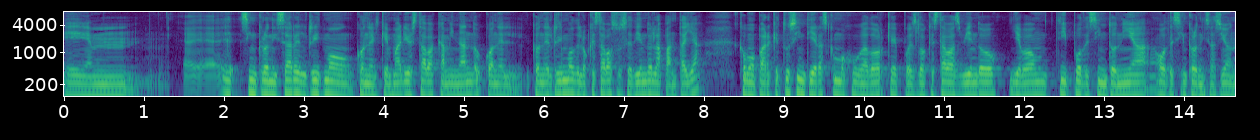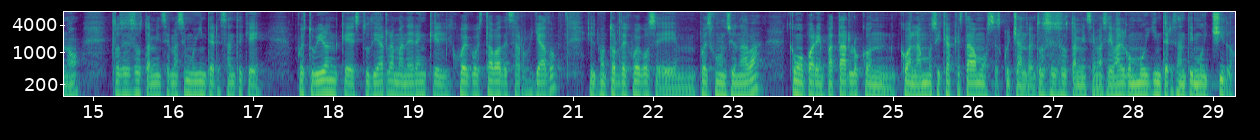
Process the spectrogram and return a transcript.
Em, eh, sincronizar el ritmo con el que Mario estaba caminando, con el, con el ritmo de lo que estaba sucediendo en la pantalla, como para que tú sintieras como jugador que pues lo que estabas viendo llevaba un tipo de sintonía o de sincronización, ¿no? Entonces eso también se me hace muy interesante que pues tuvieron que estudiar la manera en que el juego estaba desarrollado, el motor de juegos pues funcionaba, como para empatarlo con, con la música que estábamos escuchando. Entonces eso también se me hace algo muy interesante y muy chido.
